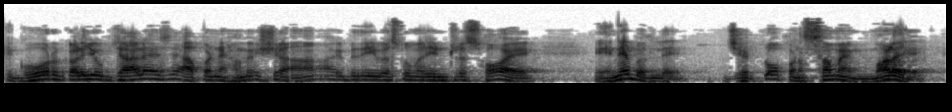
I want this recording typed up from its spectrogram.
કે ઘોર કળિયુગ ચાલે છે, આપણને હંમેશા આવી બધી વસ્તુમાં ઇન્ટરેસ્ટ હોય, એને બદલે જેટલો પણ સમય મળે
